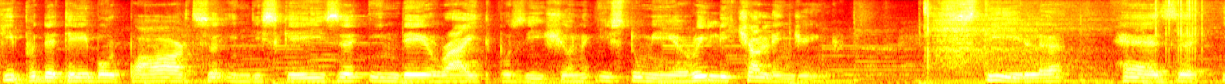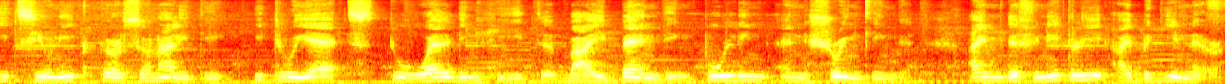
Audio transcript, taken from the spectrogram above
keep the table parts, in this case, in the right position is to me really challenging. Steel has its unique personality. It reacts to welding heat by bending, pulling and shrinking. I'm definitely a beginner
